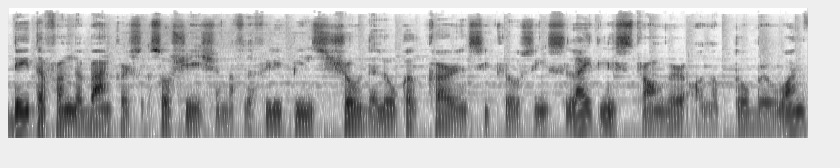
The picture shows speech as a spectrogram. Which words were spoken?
Data from the Bankers Association of the Philippines showed the local currency closing slightly stronger on October 1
